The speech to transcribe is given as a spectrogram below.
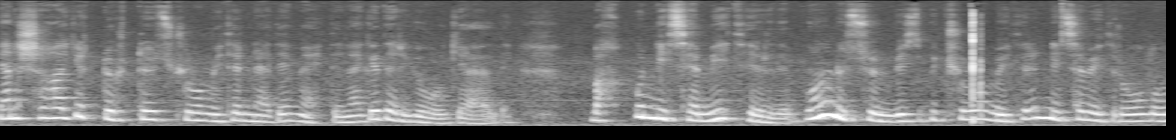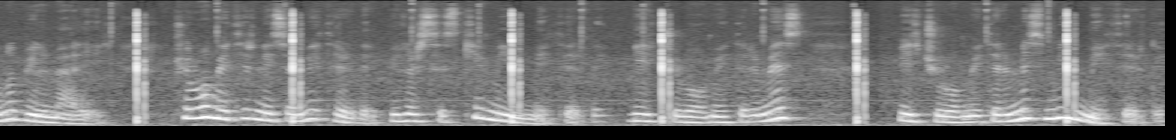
Yəni şagird 4-də 3 kilometr nə deməkdir? Nə qədər yol gəldi? Bax, bu neçə metrdir? Bunun üçün biz bir kilometrin neçə metr olduğunu bilməliyik. Kilometr neçə metrdir? Bilirsiniz ki, 1000 metrdir. 1 kilometrimiz 1 kilometrimiz 1000 metrdir.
